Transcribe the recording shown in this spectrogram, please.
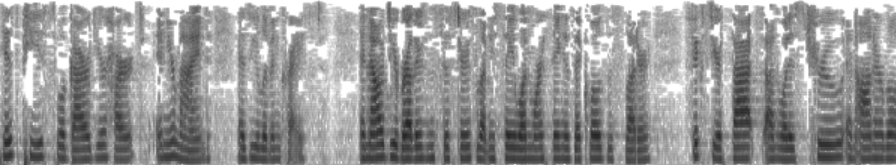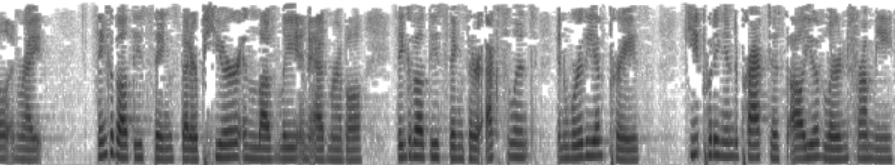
His peace will guard your heart and your mind as you live in Christ. And now, dear brothers and sisters, let me say one more thing as I close this letter. Fix your thoughts on what is true and honorable and right. Think about these things that are pure and lovely and admirable. Think about these things that are excellent and worthy of praise. Keep putting into practice all you have learned from me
